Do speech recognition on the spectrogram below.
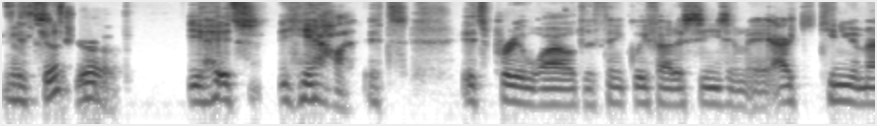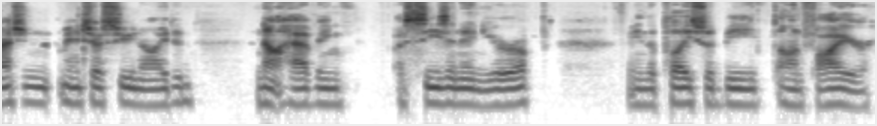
it's, it's just Europe yeah, it's yeah, it's it's pretty wild to think we've had a season. I, can you imagine Manchester United not having a season in Europe? I mean, the place would be on fire.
